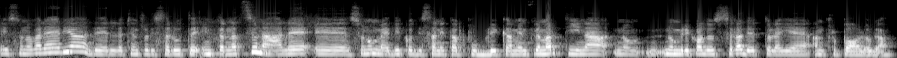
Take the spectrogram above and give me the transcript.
Io sono Valeria del Centro di Salute Internazionale e sono un medico di sanità pubblica, mentre Martina, non, non mi ricordo se l'ha detto, lei è antropologa.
